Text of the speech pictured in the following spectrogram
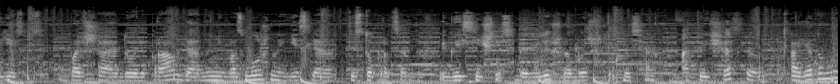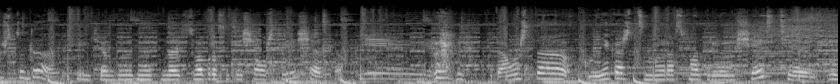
есть большая доля правды, оно невозможно, если ты сто процентов эгоистично себя ведешь и работаешь только на себя. А ты счастлива? А я думаю, что да. Я бы на, на этот вопрос отвечала, что я счастлива. Потому что, мне кажется, мы рассматриваем счастье, ну,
